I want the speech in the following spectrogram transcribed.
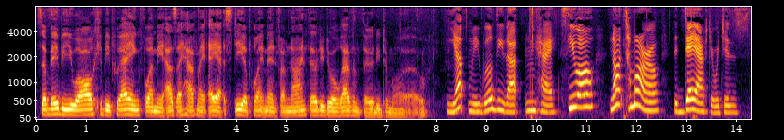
so maybe you all could be praying for me as I have my ASD appointment from 9.30 to 11.30 tomorrow. Yep, we will do that. Okay. See you all not tomorrow, the day after, which is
